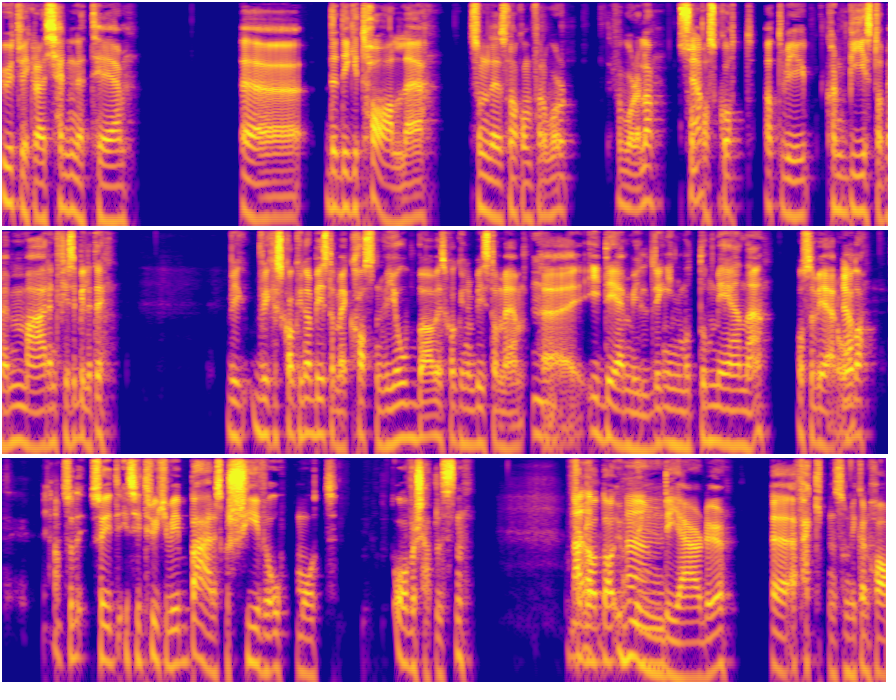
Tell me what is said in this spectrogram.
utviklere kjenner til uh, det digitale, som det er snakk om for vår, for vår del, såpass godt at vi kan bistå med mer enn feasibility. Vi, vi skal kunne bistå med hvordan vi jobber, vi skal kunne bistå med Mm. uh, idémyldring inn mot domenet, osv. Ja. da. Ja. Så, så, jeg, så jeg tror ikke vi bare skal skyve opp mot oversettelsen. For Nei, da, da umyndiggjør du eh, effekten som vi kan ha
